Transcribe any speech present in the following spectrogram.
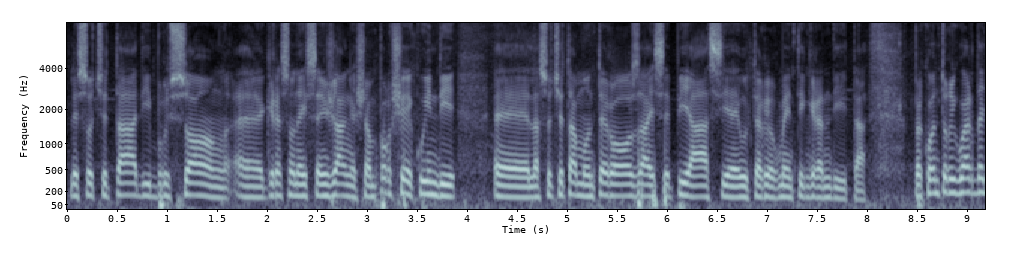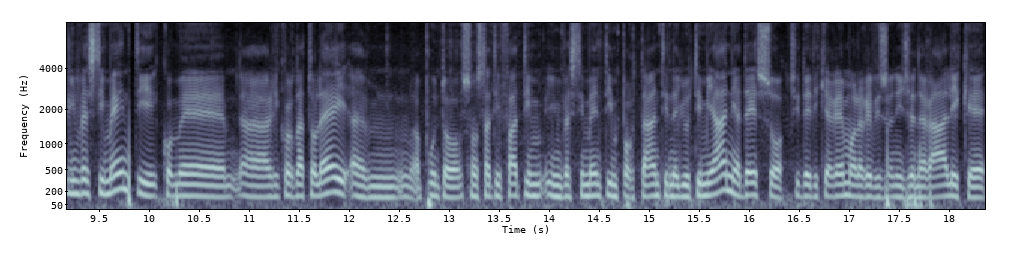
le società di Brusson, eh, Gressoney Saint-Jean e Champorcher, quindi eh, la società Monterosa SPA si è ulteriormente ingrandita. Per quanto riguarda gli investimenti, come eh, ha ricordato lei, ehm, appunto sono stati fatti investimenti importanti negli ultimi anni, adesso ci dedicheremo alle revisioni generali che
